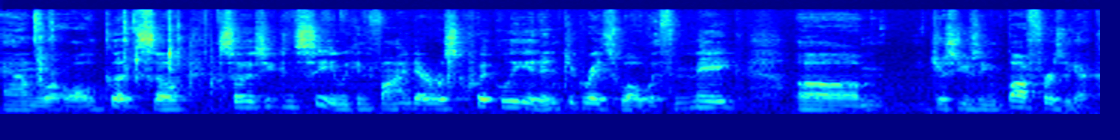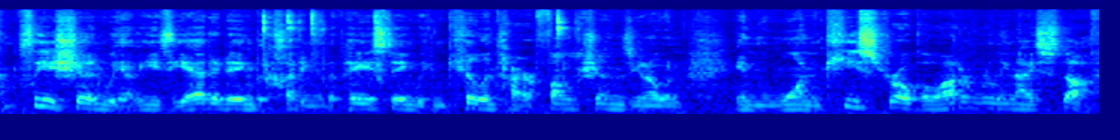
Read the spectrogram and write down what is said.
and we're all good. So, so as you can see, we can find errors quickly. It integrates well with make. Um, just using buffers, we got completion, we have easy editing, the cutting and the pasting, we can kill entire functions, you know, in, in one keystroke, a lot of really nice stuff.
